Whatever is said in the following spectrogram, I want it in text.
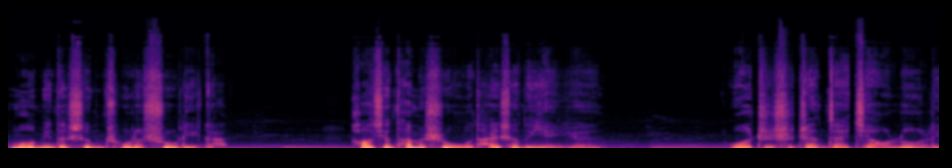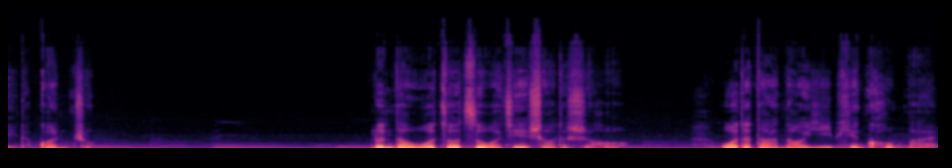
莫名的生出了疏离感，好像他们是舞台上的演员。我只是站在角落里的观众。轮到我做自我介绍的时候，我的大脑一片空白，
